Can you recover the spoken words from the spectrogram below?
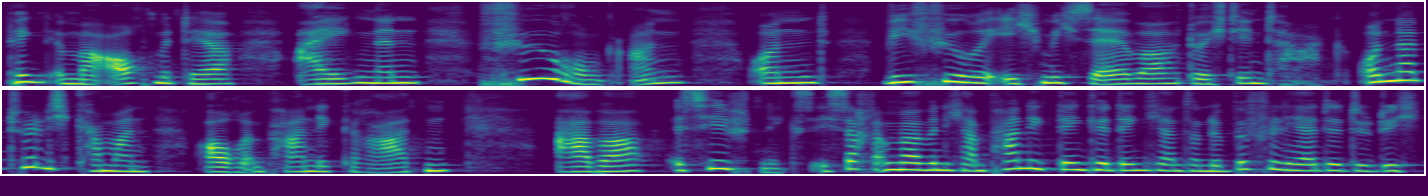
fängt immer auch mit der eigenen Führung an und wie führe ich mich selber durch den Tag. Und natürlich kann man auch in Panik geraten, aber es hilft nichts. Ich sage immer, wenn ich an Panik denke, denke ich an so eine Büffelherde, die durch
